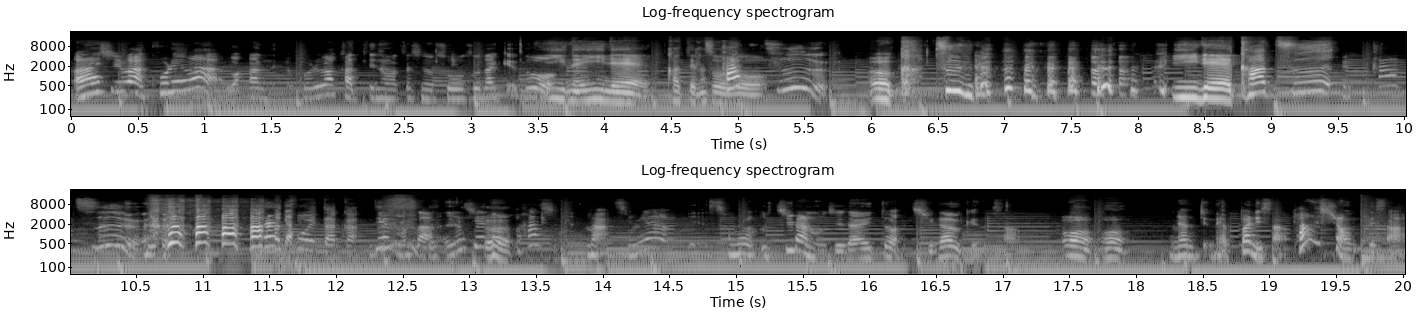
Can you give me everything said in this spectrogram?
私はこれはわかんないよこれは勝手な私の想像だけどい。いいねいいね勝手な想か像。つうんかつ。いいねかつ。かつ なんか声高。でもさ私のファッションまあそれはそのうちらの時代とは違うけどさうんうん。なんていうのやっぱりさファッションってさ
